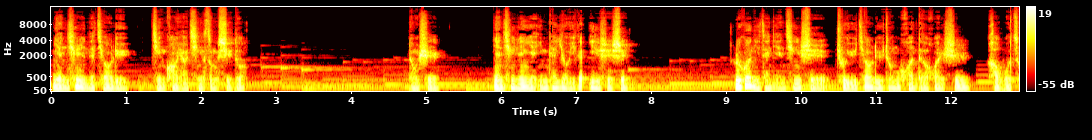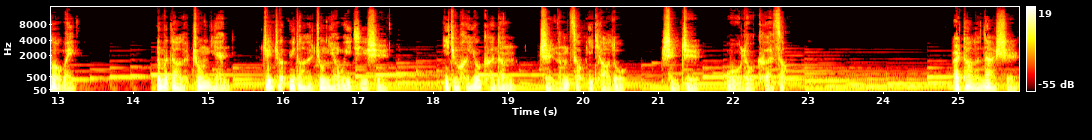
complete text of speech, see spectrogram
年轻人的焦虑境况要轻松许多。同时，年轻人也应该有一个意识是。如果你在年轻时处于焦虑中患得患失、毫无作为，那么到了中年，真正遇到了中年危机时，你就很有可能只能走一条路，甚至无路可走。而到了那时，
